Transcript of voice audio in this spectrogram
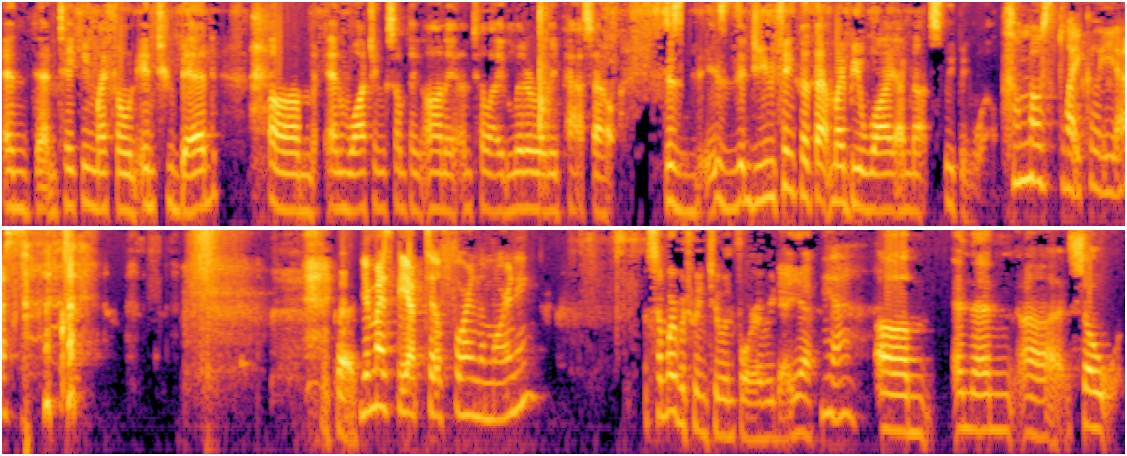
and then taking my phone into bed, um, and watching something on it until I literally pass out. Does, is, do you think that that might be why I'm not sleeping well? Most likely, yes. okay. You must be up till four in the morning. Somewhere between two and four every day. Yeah. Yeah. Um, and then, uh, so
